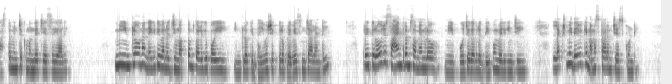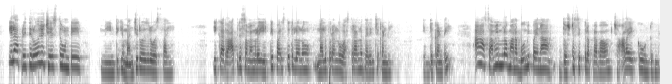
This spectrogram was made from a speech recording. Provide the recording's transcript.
అస్తమించక ముందే చేసేయాలి. మీ ఇంట్లో ఉన్న నెగిటివ్ ఎనర్జీ మొత్తం తొలగిపోయి ఇంట్లోకి దైవశక్తులు ప్రవేశించాలంటే ప్రతిరోజు సాయంత్రం సమయంలో మీ పూజ గదిలో దీపం వెలిగించి లక్ష్మీదేవికి నమస్కారం చేసుకోండి. ఇలా ప్రతిరోజు చేస్తూ ఉంటే మీ ఇంటికి మంచి రోజులు వస్తాయి. ఇక రాత్రి సమయంలో ఎట్టి పరిస్థితుల్లోనూ నలుపు రంగు వస్త్రాలను ధరించకండి. ఎందుకంటే ఆ సమయంలో మన భూమిపైన దుష్టశక్తుల ప్రభావం చాలా ఎక్కువ ఉంటుంది.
